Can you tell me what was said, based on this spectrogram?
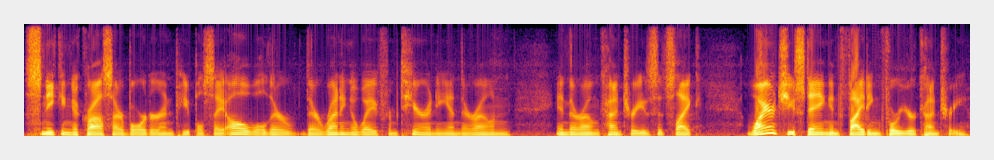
sneaking across our border, and people say, "Oh, well, they're they're running away from tyranny in their own in their own countries." It's like, why aren't you staying and fighting for your country?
